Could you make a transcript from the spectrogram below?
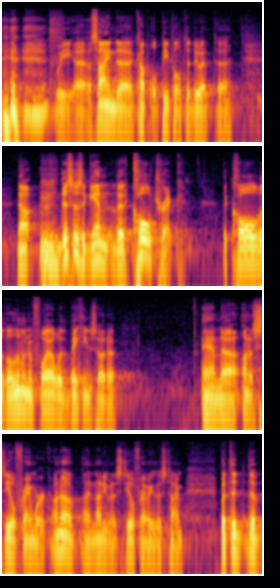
we uh, assigned a couple of people to do it. Uh. Now, this is again the coal trick the coal with aluminum foil with baking soda and uh, on a steel framework. Oh no, uh, not even a steel framework this time. But the, the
